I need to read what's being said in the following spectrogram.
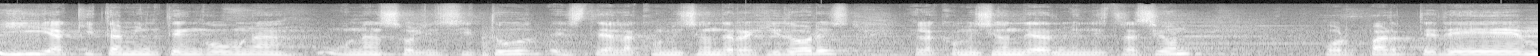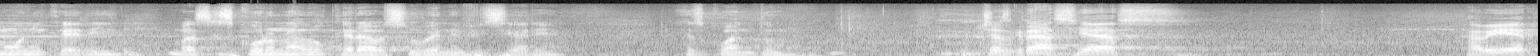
Y aquí también tengo una, una solicitud este, a la Comisión de Regidores, a la Comisión de Administración, por parte de Mónica Edith Vázquez Coronado, que era su beneficiaria. Es cuanto. Muchas gracias. Javier,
